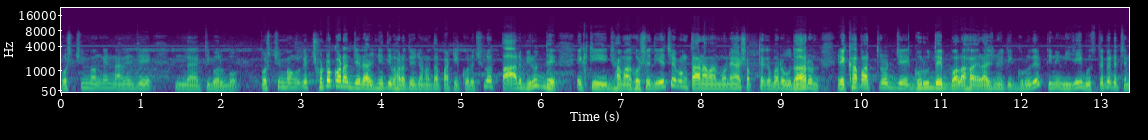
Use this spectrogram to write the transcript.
পশ্চিমবঙ্গের নামে যে কি বলব পশ্চিমবঙ্গকে ছোট করার যে রাজনীতি ভারতীয় জনতা পার্টি করেছিল, তার বিরুদ্ধে একটি ঝামা ঘষে দিয়েছে এবং তার আমার মনে হয় সবথেকে বড় উদাহরণ রেখাপাত্রর যে গুরুদেব বলা হয়, রাজনৈতিক গুরুদেব, তিনি নিজেই বুঝতে পেরেছেন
